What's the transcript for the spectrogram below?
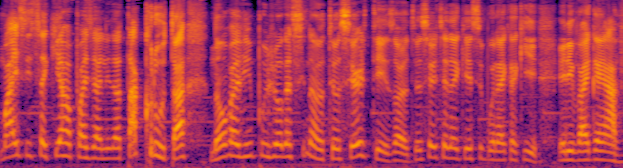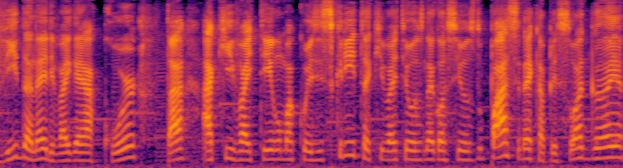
Mas isso aqui, rapaziada, ainda tá cru, tá? Não vai vir pro jogo assim não, eu tenho certeza. Olha, eu tenho certeza que esse boneco aqui, ele vai ganhar vida, né? Ele vai ganhar cor, tá? Aqui vai ter uma coisa escrita, que vai ter os negocinhos do passe, né, que a pessoa ganha.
